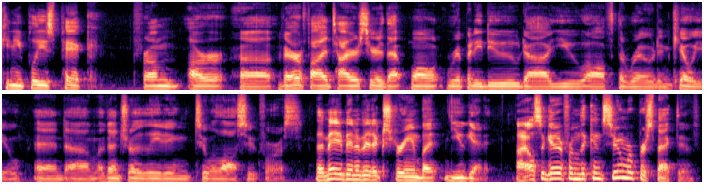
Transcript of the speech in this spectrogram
can you please pick from our uh, verified tires here that won't rippity doo dah you off the road and kill you, and um, eventually leading to a lawsuit for us. That may have been a bit extreme, but you get it. I also get it from the consumer perspective.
